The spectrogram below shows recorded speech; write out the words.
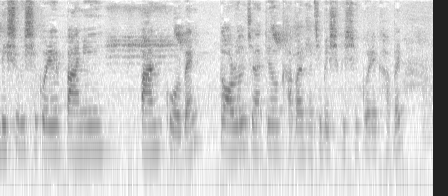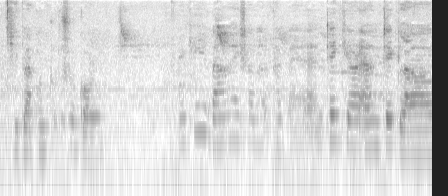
বেশি বেশি করে পানি পান করবেন। তরল জাতীয় খাবার হচ্ছে বেশি বেশি করে খাবেন। যেহেতু এখন প্রচুর গরম। ওকে বাই সব ভালো থাকবেন। Take care and take love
